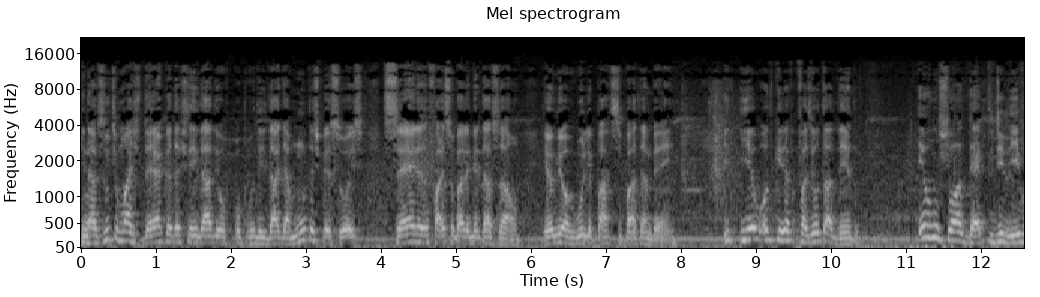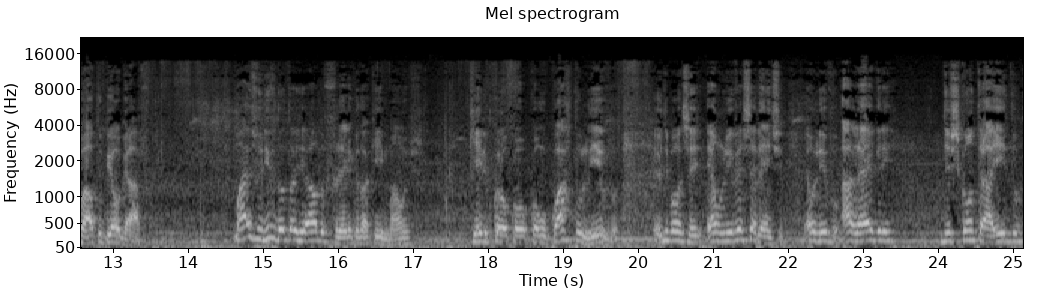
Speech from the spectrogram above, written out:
que nas últimas décadas tem dado oportunidade a muitas pessoas sérias a falar sobre alimentação. Eu me orgulho de participar também. E, e eu, eu, queria fazer outro adendo. Eu não sou adepto de livro autobiográfico. Mas o livro do Dr. Geraldo Freire, que eu estou aqui em mãos, que ele colocou como quarto livro, eu digo para vocês, é um livro excelente. É um livro alegre, descontraído,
